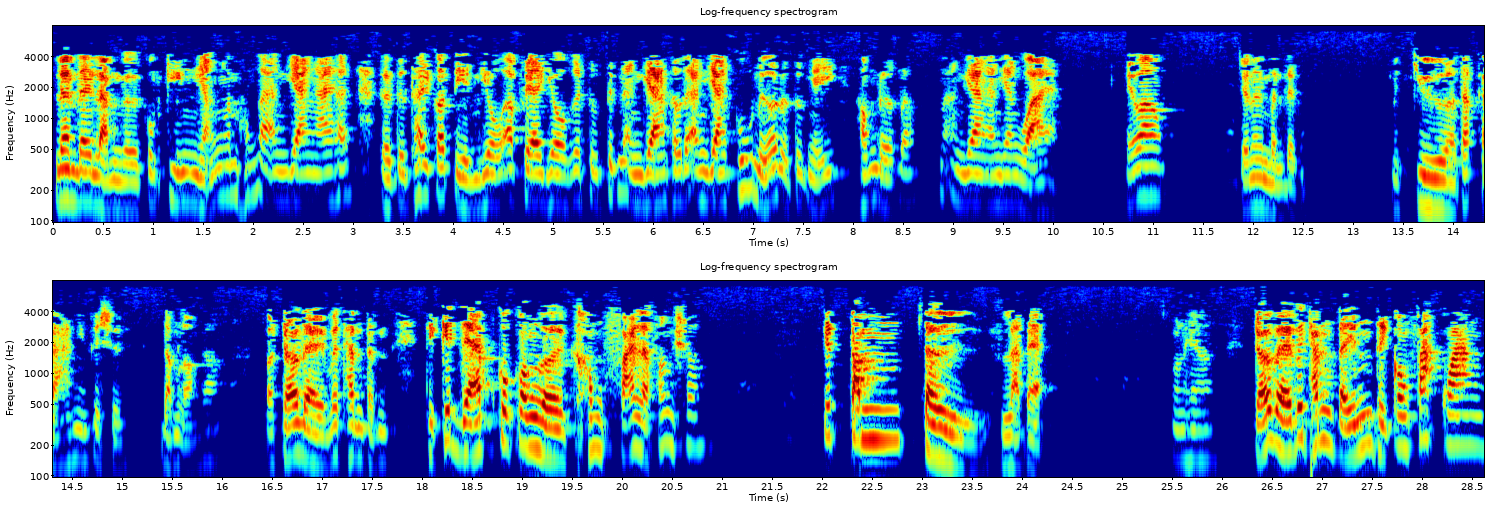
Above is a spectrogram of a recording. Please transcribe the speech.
lên đây làm người con kiên nhẫn lắm, không có ăn gian ai hết. Rồi tôi thấy có tiền vô áp affair vô, cái tôi tính ăn gian thôi, để ăn gian cứu nữa rồi tôi nghĩ không được đâu. Nó ăn gian ăn gian hoài à. hiểu không? Cho nên mình đừng, mình chừa tất cả những cái sự đâm loạn đó. Và trở về với thanh tịnh. Thì cái đẹp của con người không phải là phấn son cái tâm từ là đẹp. Con không? trở về với thanh tịnh thì con phát quang,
